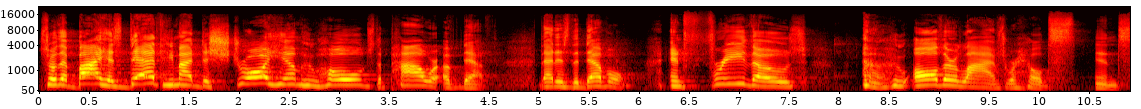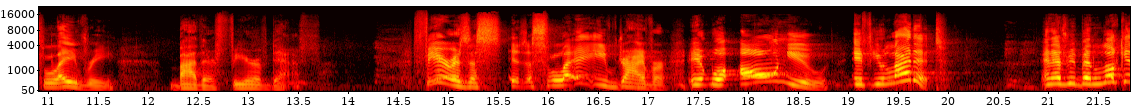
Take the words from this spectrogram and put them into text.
so that by his death he might destroy him who holds the power of death, that is the devil, and free those who all their lives were held in slavery by their fear of death. Fear is a, is a slave driver, it will own you if you let it. And as we've been looking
